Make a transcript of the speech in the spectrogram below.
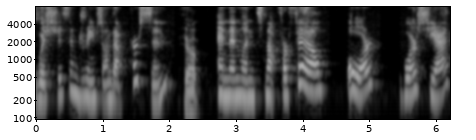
wishes and dreams on that person yeah. and then when it's not fulfilled or worse yet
